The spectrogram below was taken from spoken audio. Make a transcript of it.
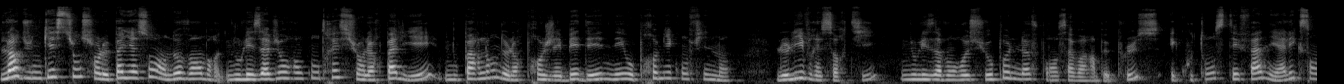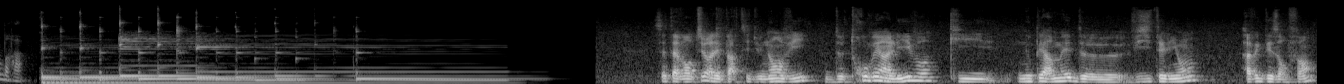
Lors d'une question sur le paillasson en novembre, nous les avions rencontrés sur leur palier, nous parlant de leur projet BD né au premier confinement. Le livre est sorti, nous les avons reçus au pôle Neuf pour en savoir un peu plus. Écoutons Stéphane et Alexandra. Cette aventure, elle est partie d'une envie de trouver un livre qui nous permet de visiter Lyon avec des enfants.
